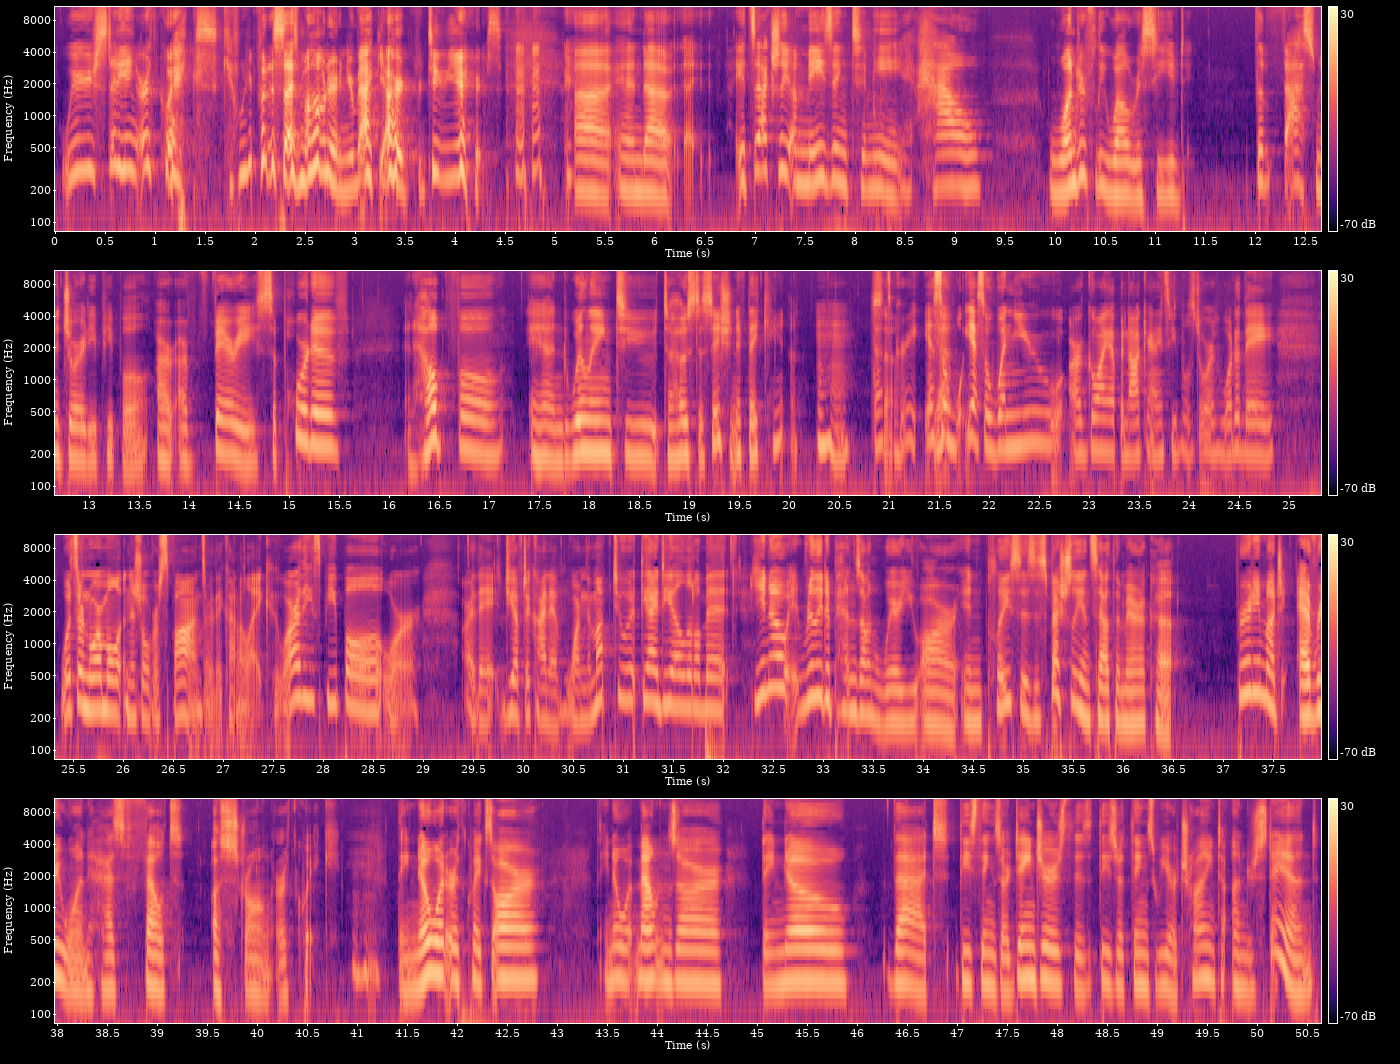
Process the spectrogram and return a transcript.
we're studying earthquakes. Can we put a seismometer in your backyard for two years? uh, and uh, it's actually amazing to me how wonderfully well received the vast majority of people are, are very supportive and helpful and willing to, to host a station if they can. Mm-hmm. That's So, great. Yeah, So yeah. So when you are going up and knocking on these people's doors, what are they? What's their normal initial response? Are they kind of like, "Who are these people?" Or are they? Do you have to kind of warm them up to it, the idea a little bit? You know, it really depends on where you are. In places, especially in South America, pretty much everyone has felt a strong earthquake. Mm-hmm. They know what earthquakes are, they know what mountains are, they know that these things are dangers, these, these are things we are trying to understand.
